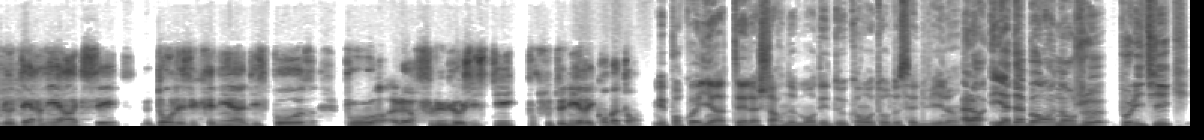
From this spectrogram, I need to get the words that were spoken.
le dernier accès dont les Ukrainiens disposent pour leur flux logistique pour soutenir les combattants. Mais pourquoi il y a un tel acharnement des deux camps autour de cette ville? Alors, il y a d'abord un enjeu politique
